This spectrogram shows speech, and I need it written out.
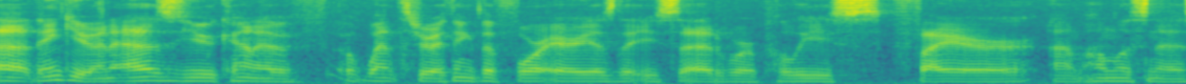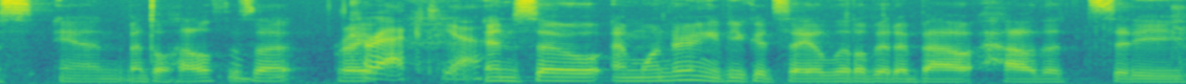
Uh, thank you. And as you kind of went through, I think the four areas that you said were police, fire, um, homelessness, and mental health. Is mm-hmm. that right? Correct. Yeah. And so I'm wondering if you could say a little bit about how the city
